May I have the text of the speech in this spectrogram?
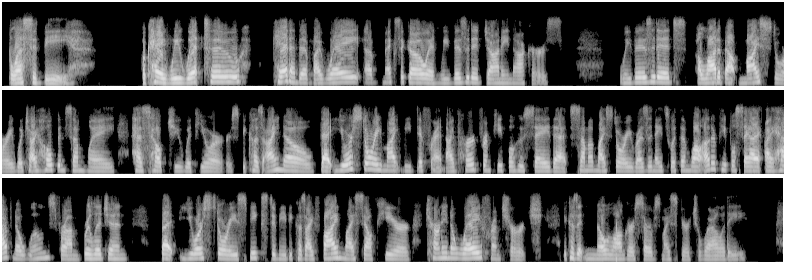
Blessed be. Okay, we went to Canada by way of Mexico and we visited Johnny Knockers. We visited a lot about my story, which I hope in some way has helped you with yours, because I know that your story might be different. I've heard from people who say that some of my story resonates with them, while other people say, I, I have no wounds from religion but your story speaks to me because I find myself here turning away from church because it no longer serves my spirituality.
